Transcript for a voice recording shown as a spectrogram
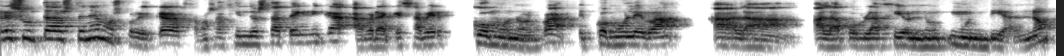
resultados tenemos? Porque claro, estamos haciendo esta técnica, habrá que saber cómo nos va, cómo le va a la, a la población mundial, ¿no?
